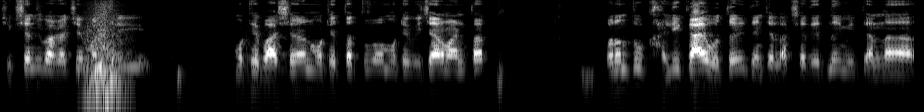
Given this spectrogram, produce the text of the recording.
शिक्षण विभागाचे मंत्री मोठे भाषण मोठे तत्व मोठे विचार मांडतात. परंतु खाली काय होतंय त्यांच्या लक्षात येत नाही. मी त्यांना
